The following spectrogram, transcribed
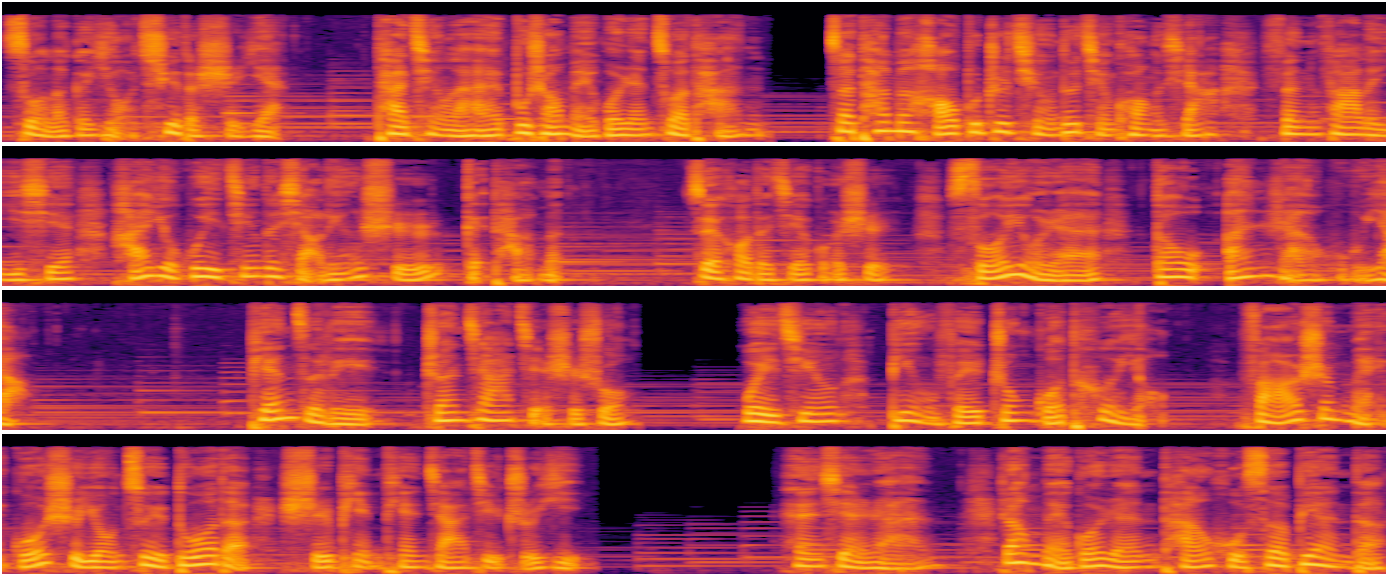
做了个有趣的实验，他请来不少美国人座谈，在他们毫不知情的情况下，分发了一些含有味精的小零食给他们。最后的结果是，所有人都安然无恙。片子里，专家解释说，味精并非中国特有，反而是美国使用最多的食品添加剂之一。很显然，让美国人谈虎色变的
